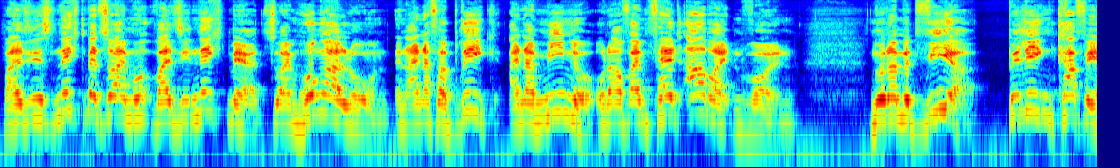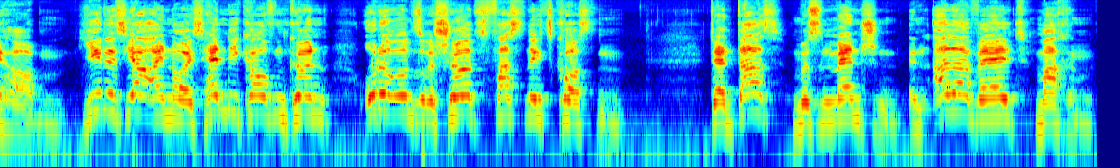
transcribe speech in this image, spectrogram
weil sie es nicht mehr zu einem, weil sie nicht mehr zu einem Hungerlohn in einer Fabrik, einer Mine oder auf einem Feld arbeiten wollen. Nur damit wir billigen Kaffee haben, jedes Jahr ein neues Handy kaufen können oder unsere Shirts fast nichts kosten. Denn das müssen Menschen in aller Welt machen,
